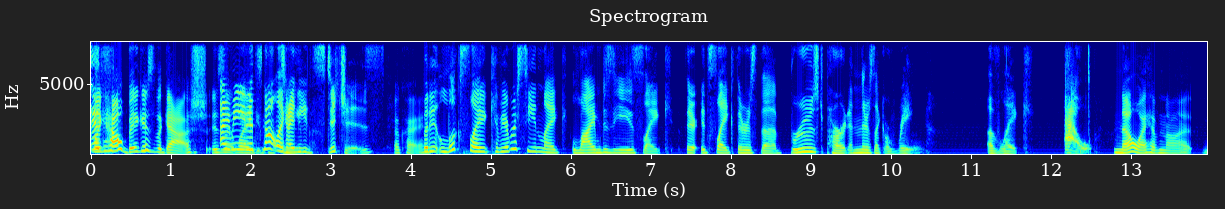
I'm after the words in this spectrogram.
like, how big is the gash? Is I mean, like it's not like I need stitches. Okay, But it looks like have you ever seen like Lyme disease? Like there it's like there's the bruised part and there's like a ring of like ow, no, I have not. Oh.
